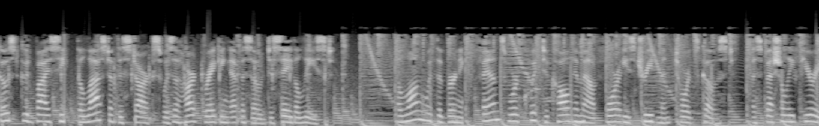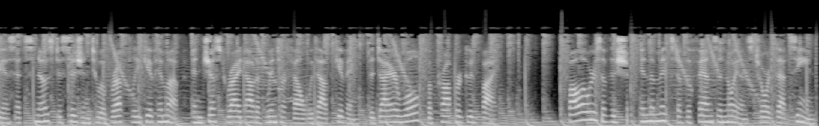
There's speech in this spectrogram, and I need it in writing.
Ghost Goodbye See, The Last of the Starks was a heartbreaking episode to say the least. Along with the burning, fans were quick to call him out for his treatment towards Ghost, especially furious at Snow's decision to abruptly give him up and just ride out of Winterfell without giving the dire wolf a proper goodbye. Followers of the show, in the midst of the fans' annoyance toward that scene,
